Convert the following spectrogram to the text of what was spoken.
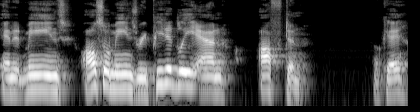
and it means, also means repeatedly and often. Okay?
